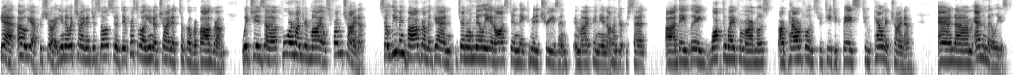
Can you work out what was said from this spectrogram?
Yeah. Oh, yeah, for sure. You know what China just also did? First of all, you know, China took over Bagram, which is uh, 400 miles from China. So leaving Bagram again, General Milley and Austin, they committed treason, in my opinion, 100%. Uh, they they walked away from our most our powerful and strategic base to counter China, and um, and the Middle East.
